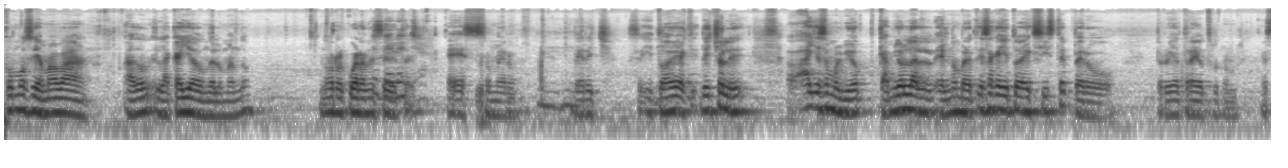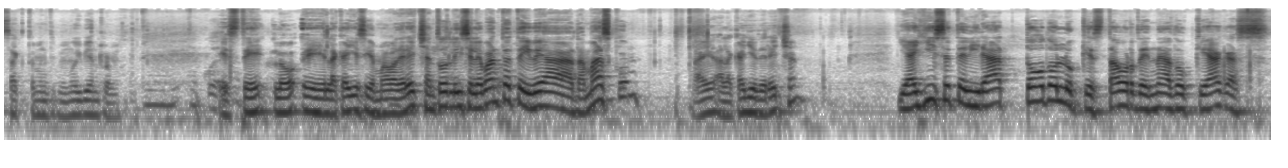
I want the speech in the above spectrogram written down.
cómo se llamaba la calle a donde lo mandó? No recuerdan ese Derecha. detalle. Eso, mero. Derecha. Sí, Y todavía, de hecho, le, ah, ya se me olvidó. Cambió la- el nombre. Esa calle todavía existe, pero, pero ya trae otro nombre. Exactamente. Muy bien, Romeo. ¿Te acuerdas? Este, lo- eh, la calle se llamaba derecha. Entonces le dice, levántate y ve a Damasco, ahí, a la calle derecha, y allí se te dirá todo lo que está ordenado que hagas.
